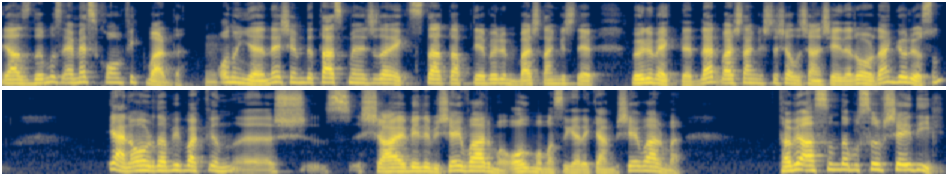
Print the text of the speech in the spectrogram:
yazdığımız MS config vardı. Onun yerine şimdi Task Manager'a ek- Startup diye bölüm, başlangıç diye bölüm eklediler. Başlangıçta çalışan şeyleri oradan görüyorsun. Yani orada bir bakın e, şaibeli bir şey var mı? Olmaması gereken bir şey var mı? Tabii aslında bu sırf şey değil.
